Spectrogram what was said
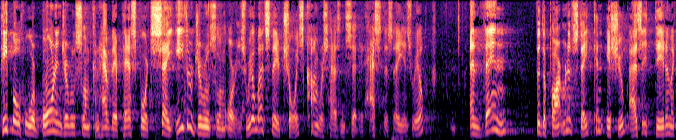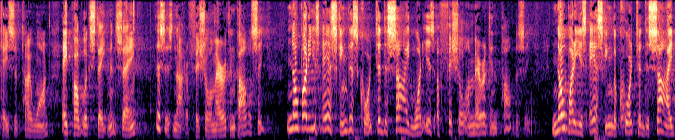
people who are born in Jerusalem can have their passports say either Jerusalem or Israel. That's their choice. Congress hasn't said it has to say Israel. And then the Department of State can issue, as it did in the case of Taiwan, a public statement saying this is not official American policy. Nobody is asking this court to decide what is official American policy. Nobody is asking the court to decide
